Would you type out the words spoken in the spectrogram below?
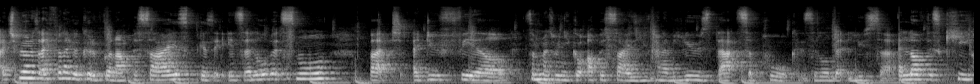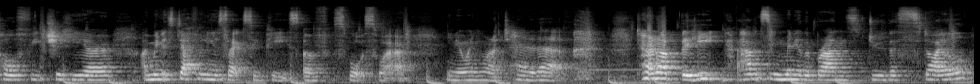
I, to be honest, I feel like I could have gone up a size because it is a little bit small, but I do feel sometimes when you go up a size, you kind of lose that support because it's a little bit looser. I love this keyhole feature here. I mean, it's definitely a sexy piece of sportswear. You know, when you want to turn it up, turn up the heat. I haven't seen many other brands do this style.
